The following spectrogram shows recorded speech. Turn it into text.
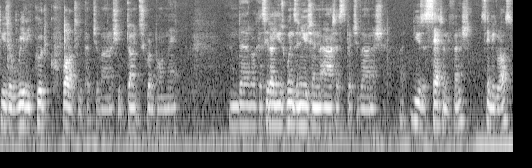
Use a really good quality picture varnish. You don't scrimp on that. And uh, like I said, I use Winsor Newton Artist Picture Varnish. I use a satin finish, semi-gloss.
